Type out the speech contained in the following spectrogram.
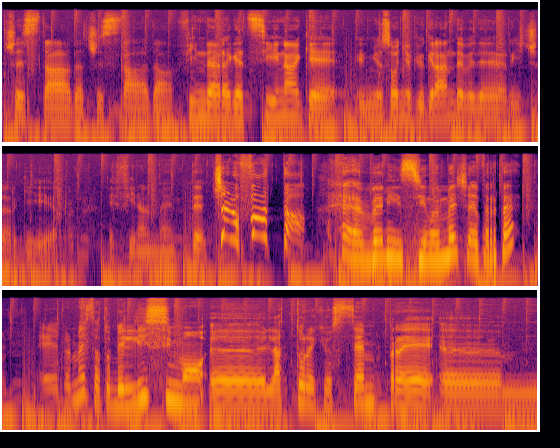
C'è stata, c'è stata, fin da ragazzina che il mio sogno più grande è vedere Richard Gere. E finalmente ce l'ho fatta! Eh, benissimo, invece per te? E per me è stato bellissimo eh, l'attore che ho sempre ehm,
